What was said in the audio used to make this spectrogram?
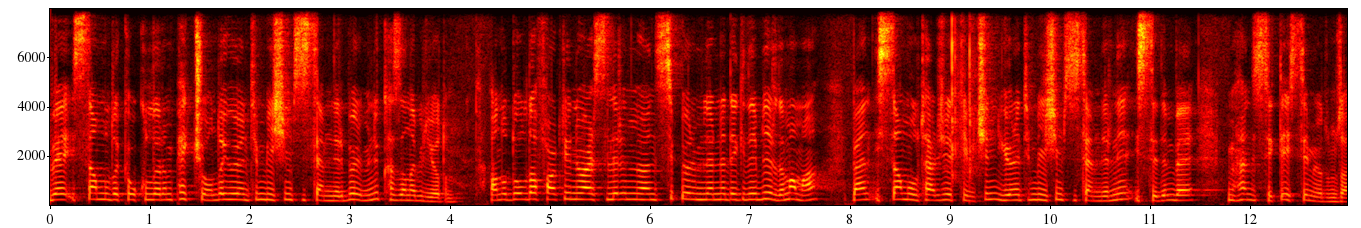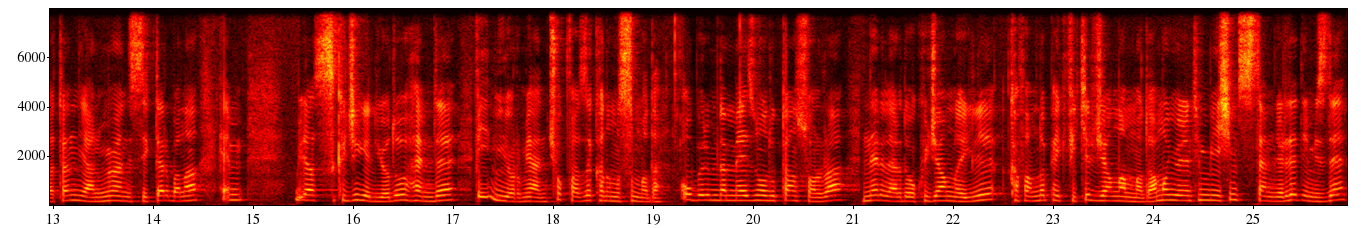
Ve İstanbul'daki okulların pek çoğunda yönetim bilişim sistemleri bölümünü kazanabiliyordum. Anadolu'da farklı üniversitelerin mühendislik bölümlerine de gidebilirdim ama ben İstanbul'u tercih ettiğim için yönetim bilişim sistemlerini istedim ve mühendislikte istemiyordum zaten. Yani mühendislikler bana hem biraz sıkıcı geliyordu hem de bilmiyorum yani çok fazla kanım ısınmadı. O bölümden mezun olduktan sonra nerelerde okuyacağımla ilgili kafamda pek fikir canlanmadı. Ama yönetim bilişim sistemleri dediğimizde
